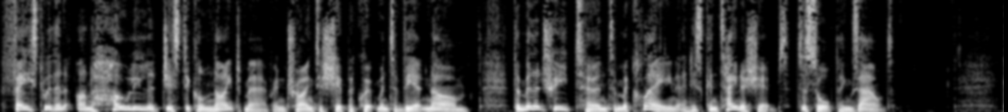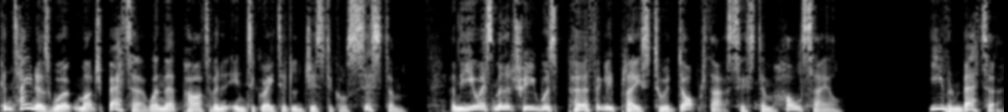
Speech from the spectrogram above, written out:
Faced with an unholy logistical nightmare in trying to ship equipment to Vietnam, the military turned to McLean and his container ships to sort things out. Containers work much better when they're part of an integrated logistical system, and the US military was perfectly placed to adopt that system wholesale. Even better,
